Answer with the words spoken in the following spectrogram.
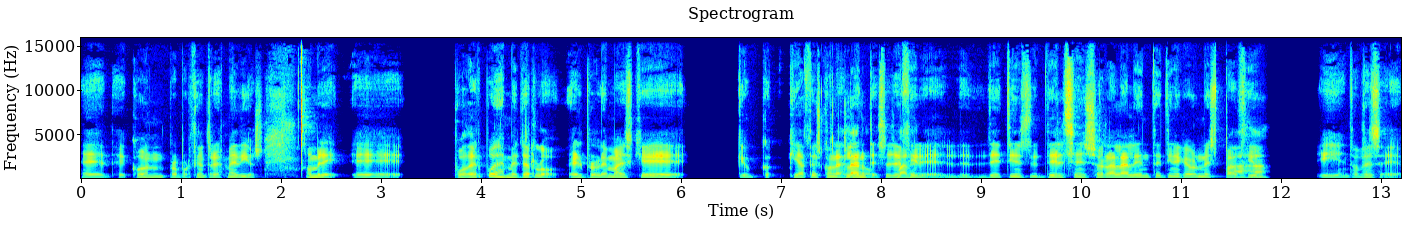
eh, con proporción 3 medios. Hombre, eh, poder puedes meterlo. El problema es que ¿Qué, haces con las lentes? Es decir, del sensor a la lente tiene que haber un espacio y entonces, eh,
